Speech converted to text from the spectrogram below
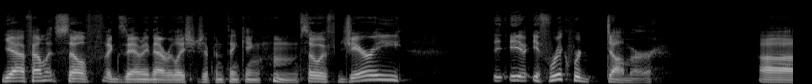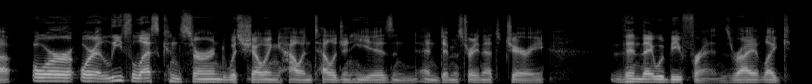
Yeah, I found myself examining that relationship and thinking, hmm, so if Jerry, if Rick were dumber, uh, or or at least less concerned with showing how intelligent he is and and demonstrating that to Jerry, then they would be friends, right? Like,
